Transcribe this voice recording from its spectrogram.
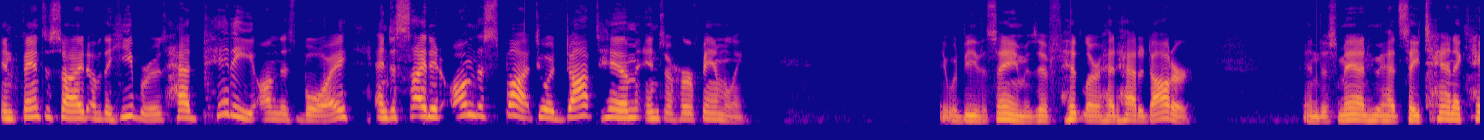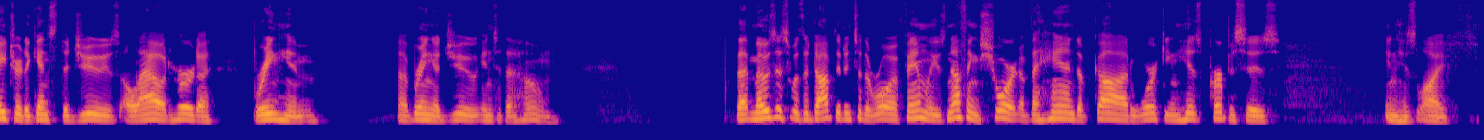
infanticide of the Hebrews, had pity on this boy and decided on the spot to adopt him into her family. It would be the same as if Hitler had had a daughter, and this man who had satanic hatred against the Jews allowed her to bring him, uh, bring a Jew into the home. That Moses was adopted into the royal family is nothing short of the hand of God working his purposes in his life.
